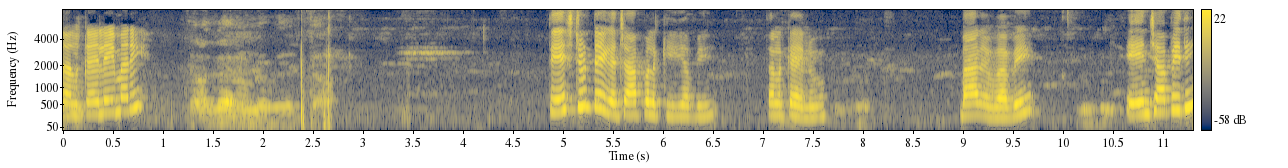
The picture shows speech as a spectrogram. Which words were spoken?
తలకాయలే మరి? టేస్ట్ ఉంటాయి కదా చేపలకి అవి తలకాయలు? బాగాలేవు అవి? ఏం చేప ఇది?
